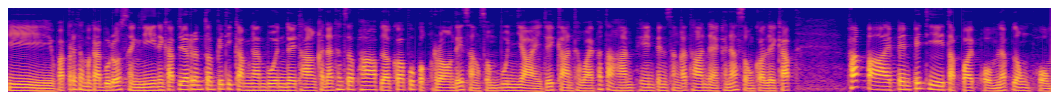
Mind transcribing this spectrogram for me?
ที่วัดพระธรรมกายบุโรสแห่งนี้นะครับได้เริ่มต้นพิธีกรรมงานบุญโดยทางคณะท่านเจ้าภาพ แล้วก็ผู้ปกครองได้สั่งสมบุญใหญ่ด้วยการถวายพระทหารเพลเป็นสังฆทานแด่คณะสงฆ์ก่อนเลยครับภาคบ่ายเป็นพิธีตัดปล่อยผมและปลงผม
